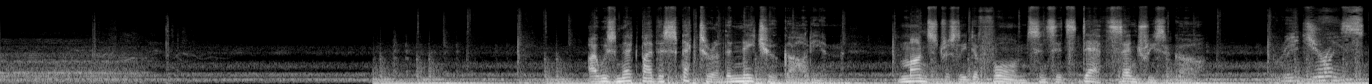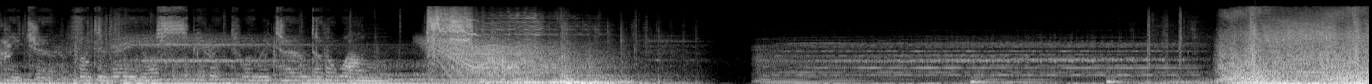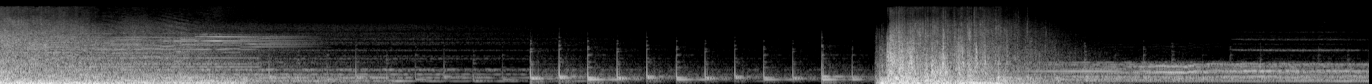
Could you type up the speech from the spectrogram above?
I was met by the specter of the Nature Guardian, monstrously deformed since its death centuries ago. Rejoice, creature, for today your spirit will return to the One.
